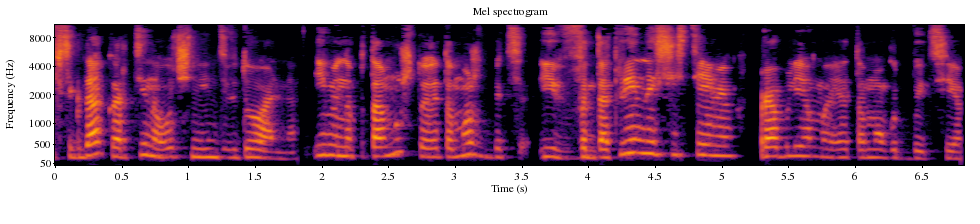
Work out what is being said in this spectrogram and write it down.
всегда картина очень индивидуальна. Именно потому, что это может быть и в эндокринной системе проблемы, это могут быть и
